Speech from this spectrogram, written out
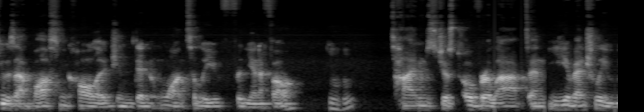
he was at Boston College and didn't want to leave for the NFL. hmm Times just overlapped, and he eventually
